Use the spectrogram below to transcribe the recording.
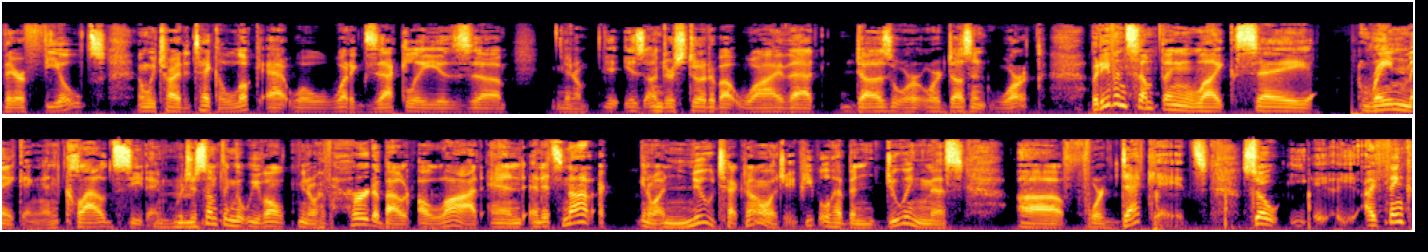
their fields, and we we try to take a look at well, what exactly is uh, you know is understood about why that does or or doesn't work. But even something like say rainmaking and cloud seeding, mm-hmm. which is something that we've all you know have heard about a lot, and and it's not a you know a new technology. People have been doing this uh, for decades. So I think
